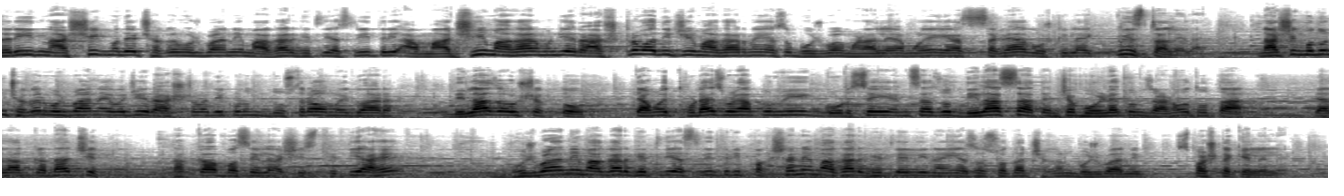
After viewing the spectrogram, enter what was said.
जरी नाशिकमध्ये छगन भुजबळांनी माघार घेतली असली तरी माझी माघार म्हणजे राष्ट्रवादीची माघार नाही असं भुजबळ म्हणाल्यामुळे या सगळ्या गोष्टीला एक ट्विस्ट आलेला आहे. नाशिकमधून छगन भुजबळांऐवजी राष्ट्रवादीकडून दुसरा उमेदवार दिला जाऊ शकतो. त्यामुळे थोड्याच वेळापूर्वी गोडसे यांचा जो दिलासा त्यांच्या बोलण्यातून जाणवत होता त्याला कदाचित धक्का बसेल अशी स्थिती आहे. भुजबळांनी माघार घेतली असली तरी पक्षाने माघार घेतलेली नाही असं स्वतः छगन भुजबळांनी स्पष्ट केलेलं आहे.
